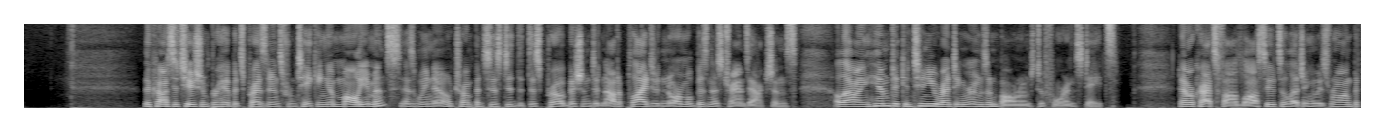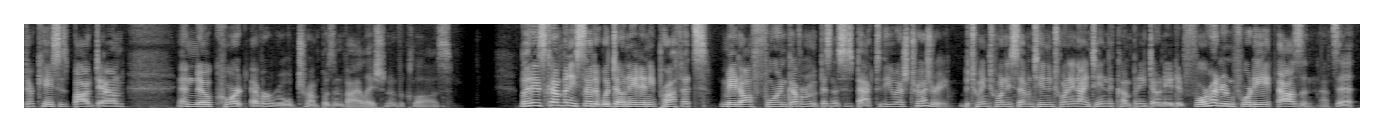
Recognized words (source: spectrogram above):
The Constitution prohibits presidents from taking emoluments, as we know. Trump insisted that this prohibition did not apply to normal business transactions, allowing him to continue renting rooms and ballrooms to foreign states. Democrats filed lawsuits alleging he was wrong, but their case is bogged down and no court ever ruled Trump was in violation of the clause. But his company said it would donate any profits made off foreign government businesses back to the U.S. Treasury. Between 2017 and 2019, the company donated 448,000. That's it.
